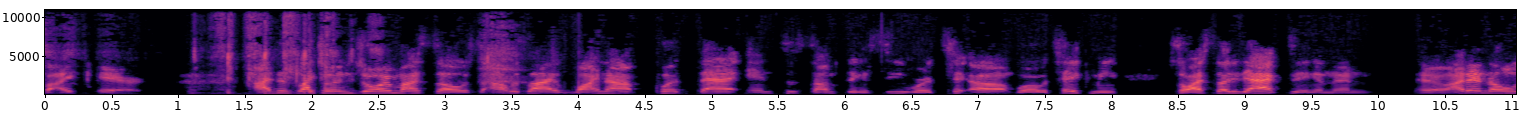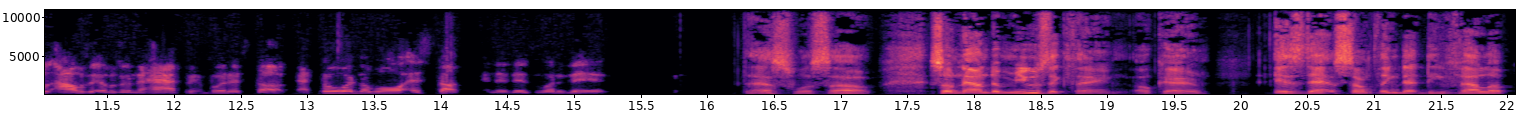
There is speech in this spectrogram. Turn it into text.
I care. I just like to enjoy myself. So I was like, why not put that into something, see where it, t- uh, where it would take me. So I studied acting and then, hell, I didn't know I was, it was going to happen, but it stuck. I threw it in the wall, it stuck, and it is what it is. That's what's up. So now the music thing, okay, is that something that developed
